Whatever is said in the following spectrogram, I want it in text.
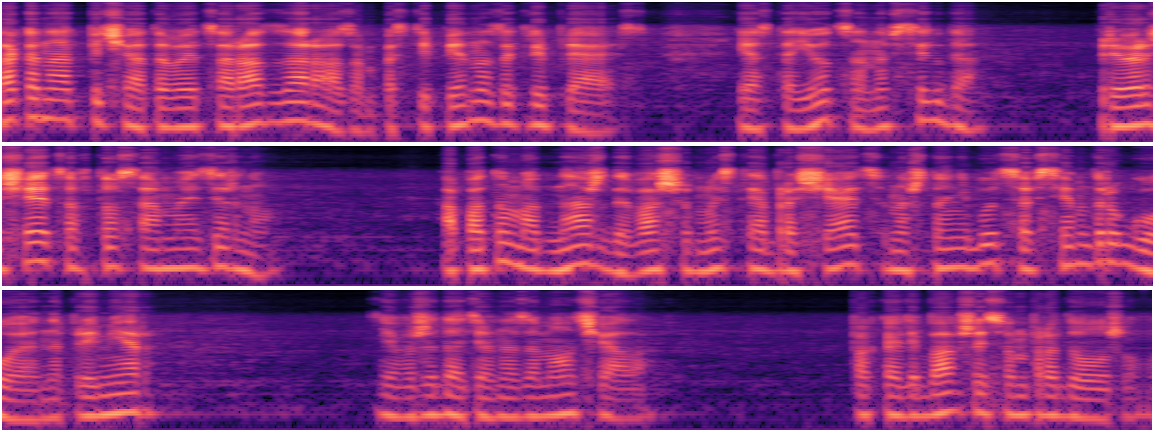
Так она отпечатывается раз за разом, постепенно закрепляясь, и остается навсегда, превращается в то самое зерно. А потом однажды ваши мысли обращаются на что-нибудь совсем другое, например... Я выжидательно замолчала. Поколебавшись, он продолжил.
